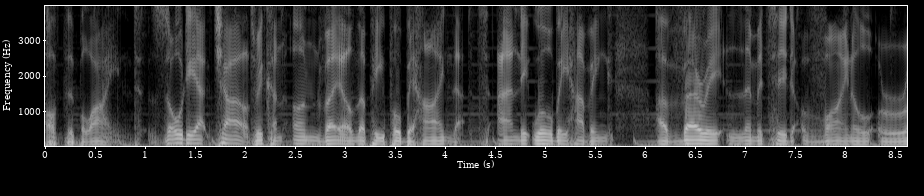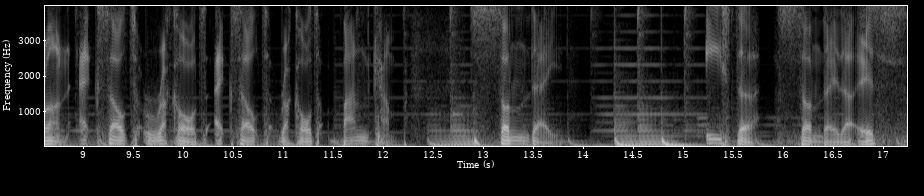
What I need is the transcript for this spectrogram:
of the blind. Zodiac Child, we can unveil the people behind that, and it will be having a very limited vinyl run. Exalt Records, Exalt Records Bandcamp. Sunday. Easter Sunday, that is.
